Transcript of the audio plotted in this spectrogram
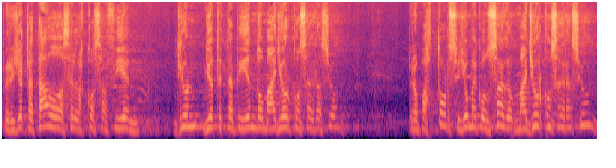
pero yo he tratado de hacer las cosas bien, Dios, Dios te está pidiendo mayor consagración. Pero pastor, si yo me consagro, mayor consagración.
